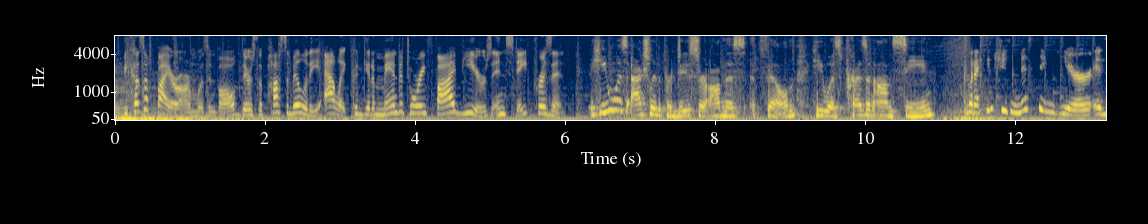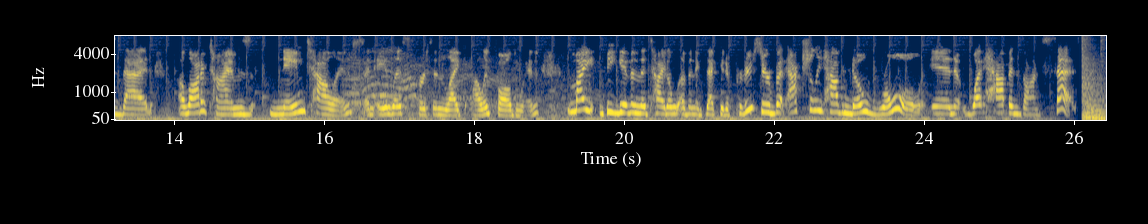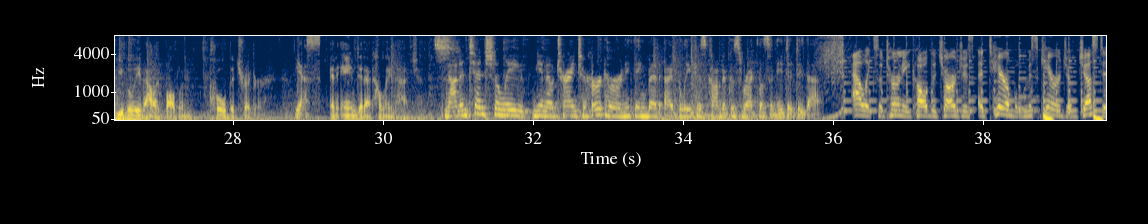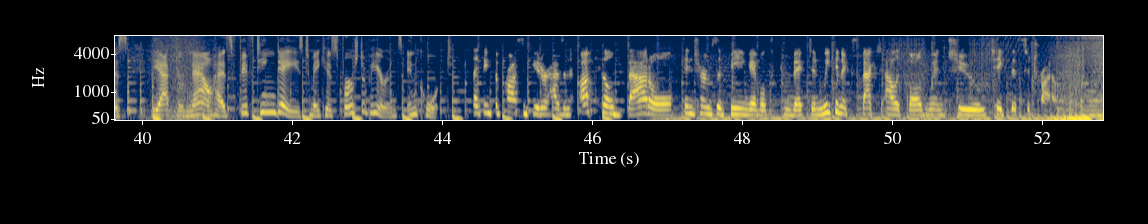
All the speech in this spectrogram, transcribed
Because a firearm was involved, there's the possibility Alec could get a mandatory five years in state prison. He was actually the producer on this film. He was present on scene. What I think she's missing here is that a lot of times name talent, an A-list person like Alec Baldwin, might be given the title of an executive producer, but actually have no role in what happens on set. You believe Alec Baldwin pulled the trigger? Yes. And aimed it at Halyna Hutchins. Not intentionally, you know, trying to hurt her or anything, but I believe his conduct was reckless and he did do that. Alec's attorney called the charges a terrible miscarriage of justice. The actor now has 15 days to make his first appearance in court. I think the prosecutor has an uphill battle in terms of being able to convict, and we can expect Alec Baldwin to take this to trial.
